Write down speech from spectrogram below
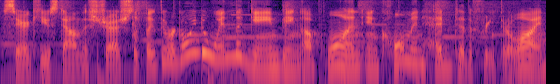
Syracuse down the stretch looked like they were going to win the game being up one, and Coleman headed to the free throw line.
